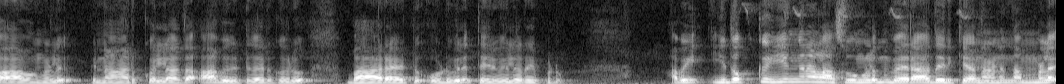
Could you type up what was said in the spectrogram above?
പാവങ്ങൾ പിന്നെ ആർക്കും ഇല്ലാതെ ആ വീട്ടുകാർക്ക് ഒരു ഭാരമായിട്ട് ഒടുവിൽ തെരുവിലെറിയപ്പെടും അപ്പോൾ ഇതൊക്കെ ഈ ഇങ്ങനെയുള്ള അസുഖങ്ങളൊന്നും വരാതിരിക്കാനാണ് നമ്മളെ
